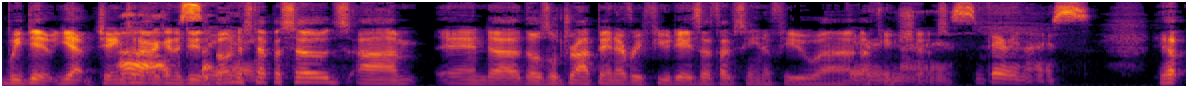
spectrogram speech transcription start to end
We do. Yeah, James and I are Oh, going to do the bonus episodes, um, and uh, those will drop in every few days as I've seen a few uh, a few nice. shows. Very nice. Yep.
